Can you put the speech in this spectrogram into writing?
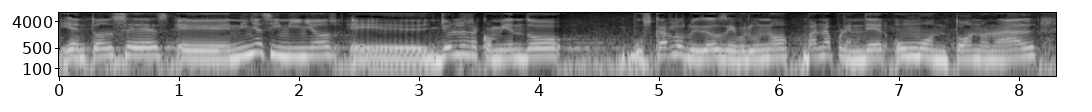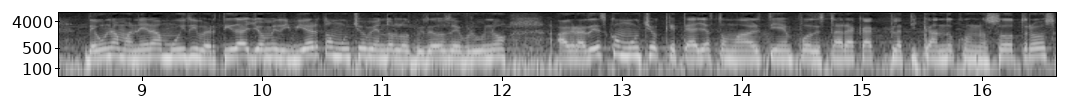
Y entonces, eh, niñas y niños, eh, yo les recomiendo buscar los videos de Bruno, van a aprender un montón oral de una manera muy divertida. Yo me divierto mucho viendo los videos de Bruno. Agradezco mucho que te hayas tomado el tiempo de estar acá platicando con nosotros.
